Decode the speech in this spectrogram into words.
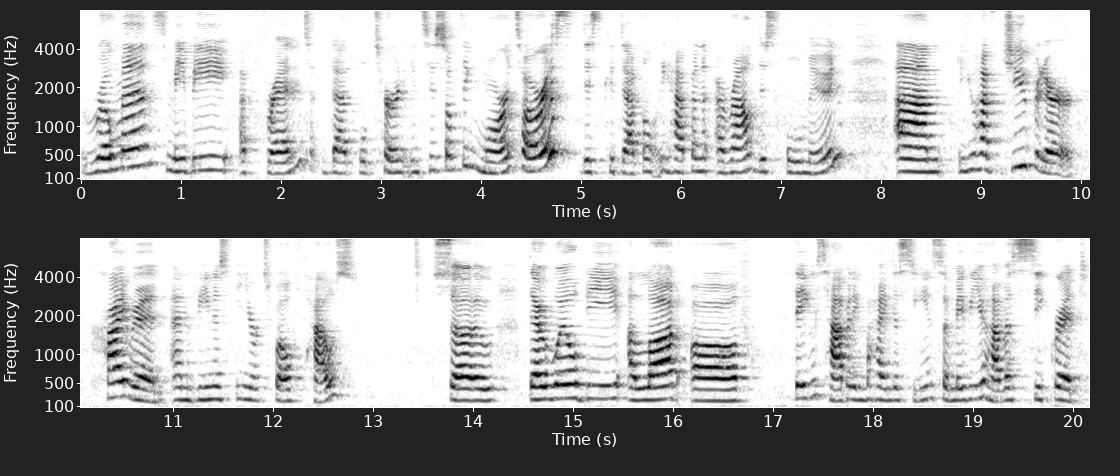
romance, maybe a friend that will turn into something more Taurus. This could definitely happen around this full moon. Um, you have Jupiter, Chiron, and Venus in your 12th house. So there will be a lot of things happening behind the scenes. So maybe you have a secret,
